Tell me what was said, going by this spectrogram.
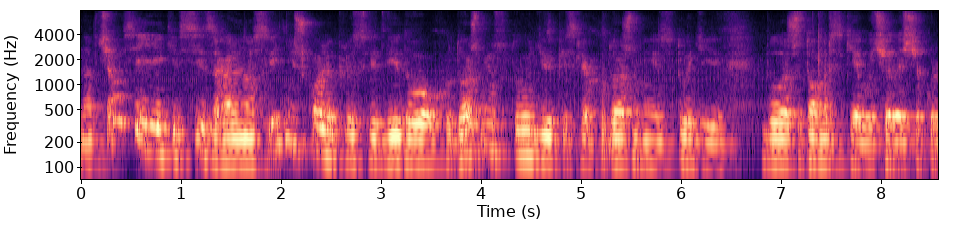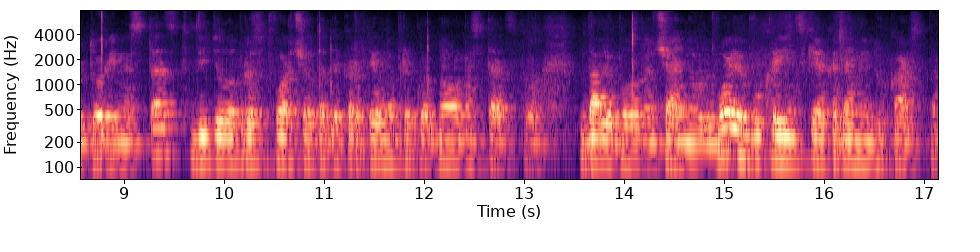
Навчався я, як і всі, в загальноосвітній школі, плюс відвідував художню студію. Після художньої студії було Житомирське училище культури і мистецтв, відділ образотворчого та декоративно-прикладного мистецтва. Далі було навчання у Львові в Українській академії друкарства.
